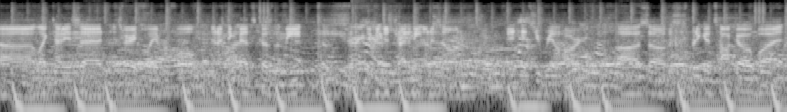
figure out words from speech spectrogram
Uh, like Tayde said, it's very flavorful, and I think that's because of the meat. Because if you just try the meat on its own, it hits you real hard. Uh, so this is a pretty good taco, but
